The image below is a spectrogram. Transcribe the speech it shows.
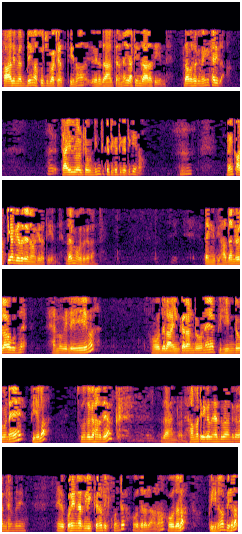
සාලෙ මැද්දෙන් අසුචි බටයක් තියෙනවා වෙන දාන තැන නෑ යටින් දාලා තියෙන්නේ. දවසක මේක කැඩිලා. ටයිල් වලට උඩින් ටික ටික ටික ටික එනවා. හ්ම්. දැන් කට්ටියක් ගෙදර එනවා කියලා තියෙන්නේ. දැන් මොකද කරන්නේ? දැන් ඉතින් හදන්න වෙලාවකුත් නැහැ. හැම වෙලේම හොදලා අයින් කරන්න ඕනේ, පිහින්න ඕනේ, පිහලා සුවඳ ගන්න දෙයක් දාන්න ඕනේ. හැමට ඒකද නැද්ද බලන්න කරන්නේ හැම වෙලේම. නේද කොහෙන් හරි ලීක් කරනකොට ඉක්කොන්ට හොදලා දානවා. හොදලා පිහිනවා, පිහලා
